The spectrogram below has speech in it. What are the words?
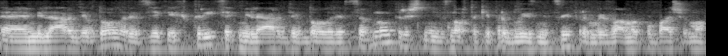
е, мільярдів доларів, з яких 30 мільярдів доларів це внутрішні, знов таки приблизні цифри. Ми з вами побачимо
